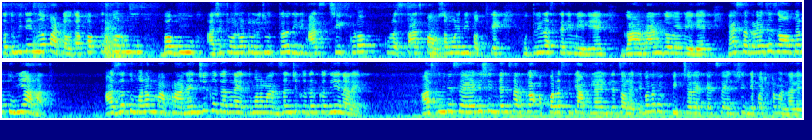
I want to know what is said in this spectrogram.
तर तुम्ही ते न पाठवता फक्त करू बघू अशी टोलवाटोलीची उत्तरं दिली. आज शेकडो रस्ता आज पावसामुळे मी बघते कुत्री रस्त्याने मेली आहेत गा रानगवे मेले आहेत. ह्या सगळ्याचे जबाबदार तुम्ही आहात. आज जर तुम्हाला मा- प्राण्यांची कदर नाही तुम्हाला माणसांची कदर कधी येणार आहे? आज तुम्ही ते सयाजी शिंदेसारखं परिस्थिती आपल्या इथे चालू आहे. ते बघा तो एक पिक्चर आहे त्यात सयाजी शिंदे स्पष्ट म्हणाले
